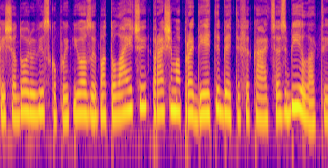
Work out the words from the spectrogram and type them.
Kaišėdorių vyskupui Juozui Matulaičiui, prašymą pradėti betifikacijos bylą. Tai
